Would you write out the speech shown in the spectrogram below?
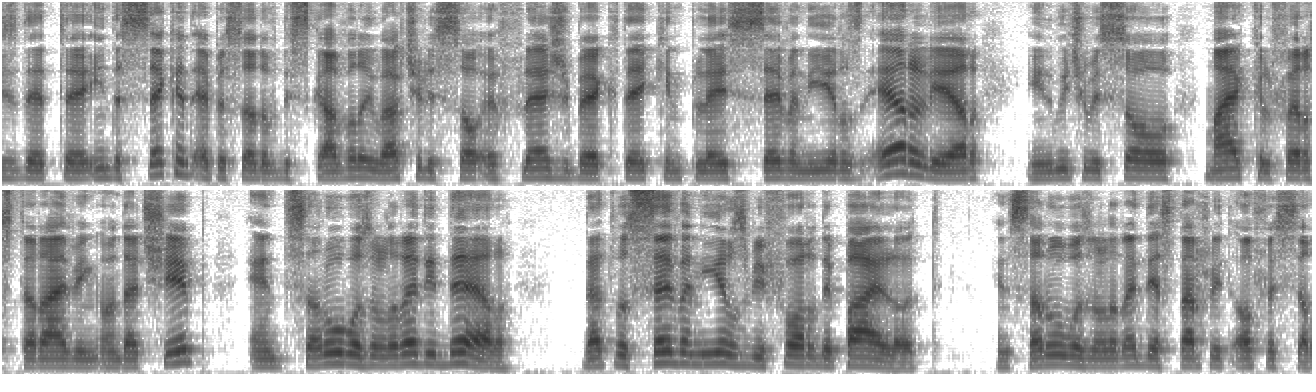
is that uh, in the second episode of Discovery, we actually saw a flashback taking place seven years earlier in which we saw Michael first arriving on that ship and Saru was already there. That was seven years before the pilot. And Saru was already a Starfleet officer.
